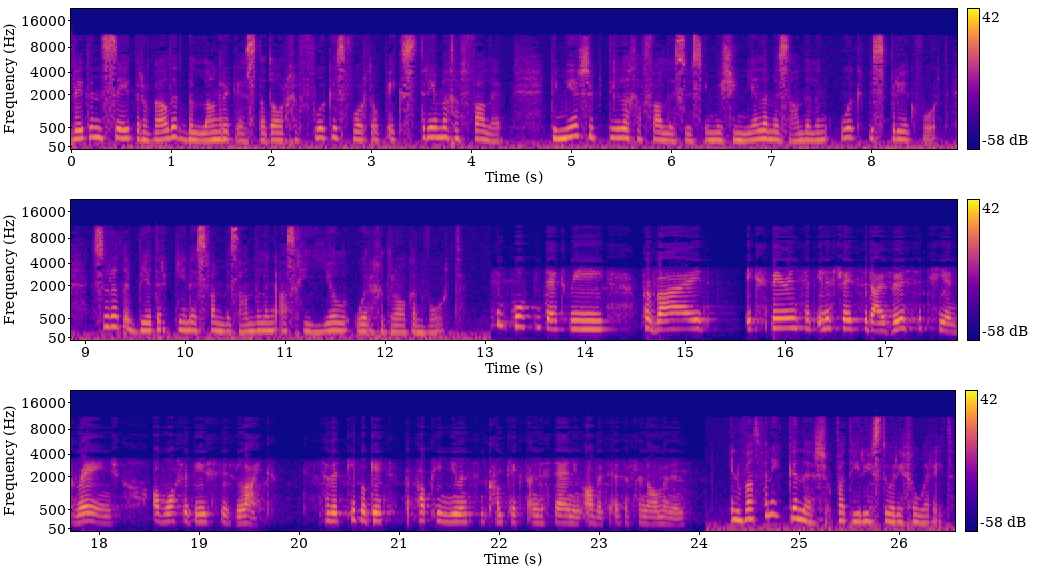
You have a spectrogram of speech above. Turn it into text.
Wetten sê terwyl dit belangrik is dat daar gefokus word op ekstreme gevalle, die meer subtiele gevalle soos emosionele mishandeling ook bespreek word sodat 'n beter kennis van mishandeling as geheel oorgedra kan word. It's important that we provide experience that illustrates the diversity and range of what abuse is like so that people get a properly nuanced and complex understanding of it as a phenomenon. En wat van die kinders wat hierdie storie gehoor het?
